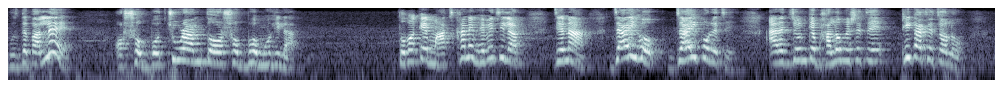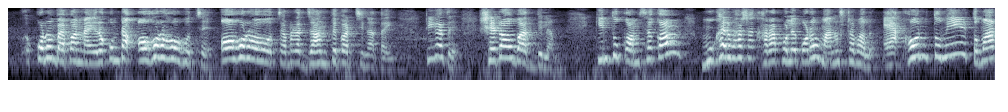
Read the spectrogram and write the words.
বুঝতে পারলে? অসভ্য, চূড়ান্ত অসভ্য মহিলা। তোমাকে মাঝখানে ভেবেছিলাম যে না, যাই হোক, যাই করেছে। আরেকজনকে ভালোবেসেছে, ঠিক আছে, চলো। কোনো ব্যাপার না, এরকমটা অহরহ হচ্ছে অহরহ হচ্ছে, আমরা জানতে পারছি না তাই, ঠিক আছে? সেটাও বাদ দিলাম। কিন্তু কমসে কম মুখের ভাষা খারাপ হলে পরেও মানুষটা ভালো। এখন তুমি তোমার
